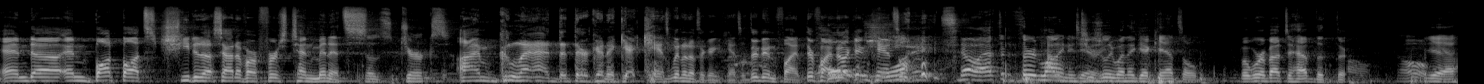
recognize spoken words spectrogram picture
and uh, and BotBots cheated us out of our first ten minutes. Those jerks. I'm glad that they're gonna get canceled. We don't know if they're gonna get canceled. They're doing fine. They're fine. they're not getting canceled. No, after the third line, it's dare usually when they get canceled. But we're about to have the. third. Oh. Yeah.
